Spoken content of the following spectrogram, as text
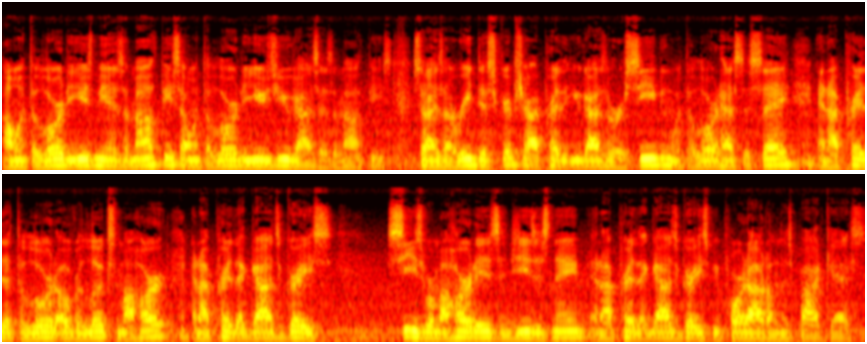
I want the Lord to use me as a mouthpiece. I want the Lord to use you guys as a mouthpiece. So as I read this scripture, I pray that you guys are receiving what the Lord has to say. And I pray that the Lord overlooks my heart. And I pray that God's grace sees where my heart is in Jesus' name, and I pray that God's grace be poured out on this podcast.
